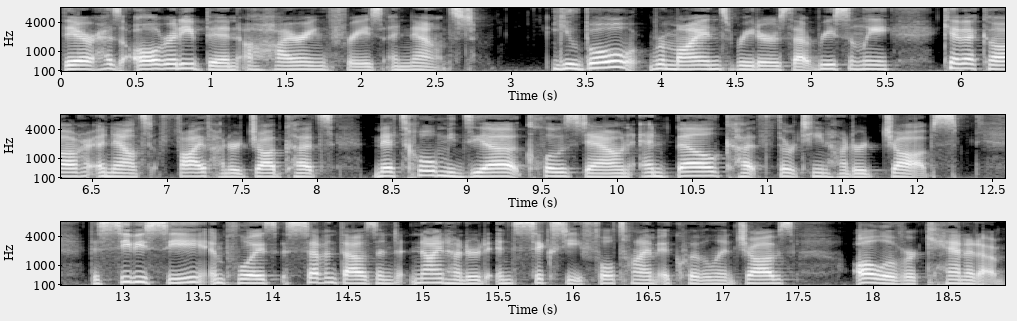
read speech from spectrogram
There has already been a hiring freeze announced. Guibault reminds readers that recently Quebecor announced 500 job cuts, Metro Media closed down, and Bell cut 1,300 jobs. The CBC employs 7,960 full time equivalent jobs all over Canada.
